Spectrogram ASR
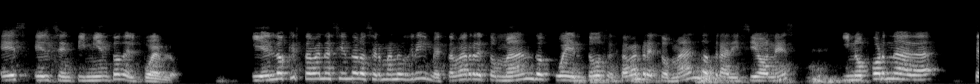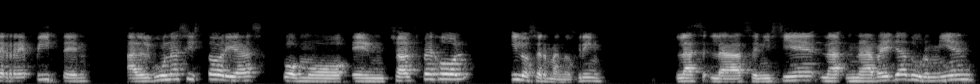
es el sentimiento del pueblo. Y es lo que estaban haciendo los hermanos Grimm, estaban retomando cuentos, estaban retomando tradiciones y no por nada se repiten algunas historias como en Charles Hall y los hermanos Grimm. La, la, cenicie- la, la bella durmiente,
